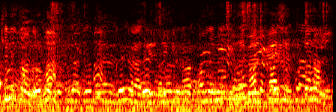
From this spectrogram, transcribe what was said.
İkiniz doldurun ha. Biraz geri çekin. Hadi karşı buradan alıyoruz.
